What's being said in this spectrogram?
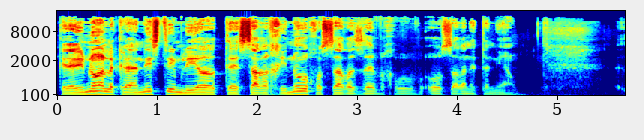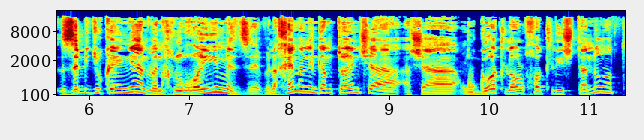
כדי למנוע לכהניסטים להיות uh, שר החינוך, או שר הזה וכו', או שר הנתניהו. זה בדיוק העניין, ואנחנו רואים את זה, ולכן אני גם טוען שה, שהעוגות לא הולכות להשתנות.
